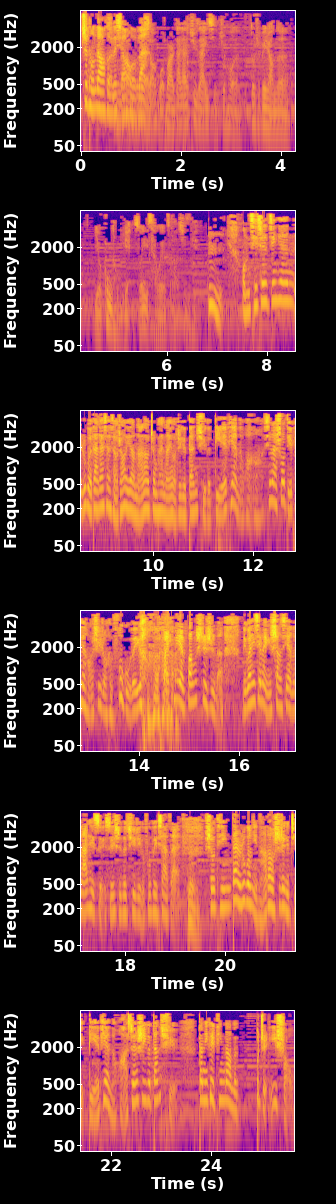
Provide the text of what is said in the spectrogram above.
志同道合的小伙伴，小伙伴，大家聚在一起之后呢，都是非常的。有共同点，所以才会有走到今天。嗯，我们其实今天如果大家像小昭一样拿到正牌男友这个单曲的碟片的话啊，现在说碟片好像是一种很复古的一个 怀念方式似的。没关系，现在已经上线了，大家可以随随时的去这个付费下载、对收听。但是如果你拿到是这个碟碟片的话，虽然是一个单曲，但你可以听到的不止一首。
